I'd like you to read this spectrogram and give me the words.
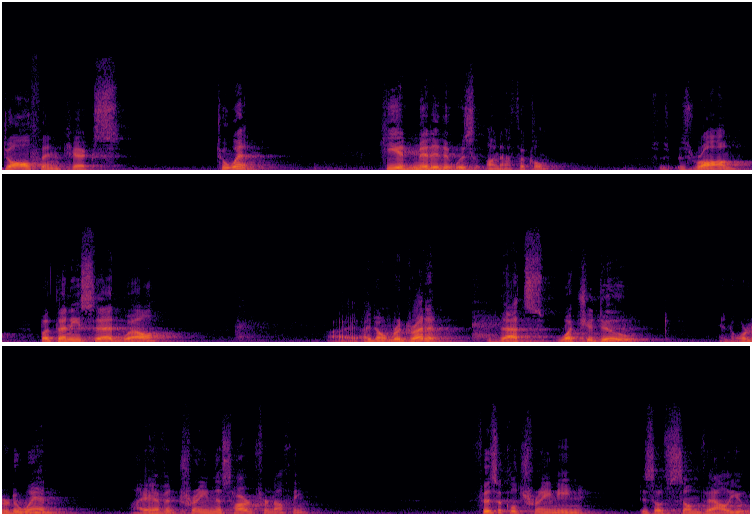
dolphin kicks to win. He admitted it was unethical, it was wrong, but then he said, Well, I, I don't regret it. That's what you do in order to win. I haven't trained this hard for nothing. Physical training is of some value,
